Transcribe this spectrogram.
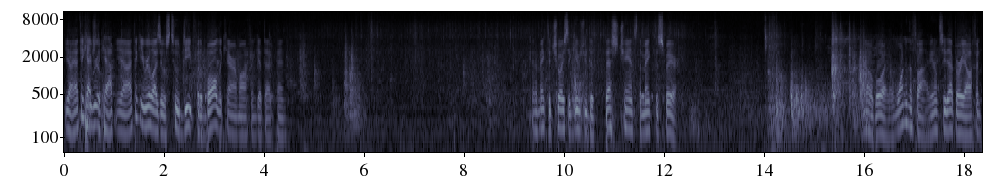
Yeah, I think Catch he the cap. Yeah, I think he realized it was too deep for the ball to carry him off and get that pin. Got to make the choice that gives you the best chance to make the spare. Oh boy, a one in the five. You don't see that very often.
